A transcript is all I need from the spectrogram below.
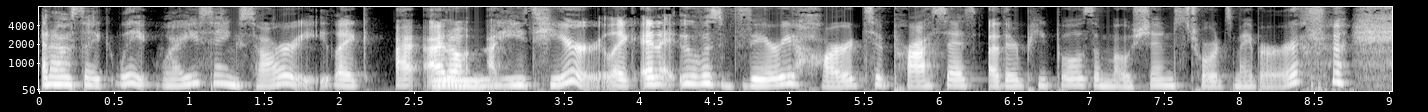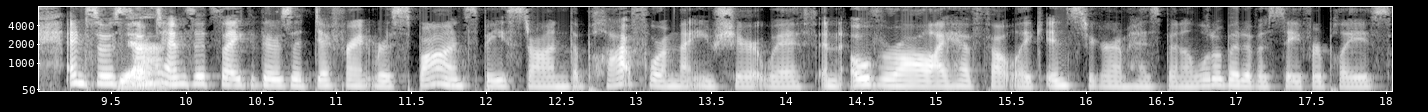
and i was like wait why are you saying sorry like i, I don't mm. he's here like and it was very hard to process other people's emotions towards my birth and so yeah. sometimes it's like there's a different response based on the platform that you share it with and overall i have felt like instagram has been a little bit of a safer place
